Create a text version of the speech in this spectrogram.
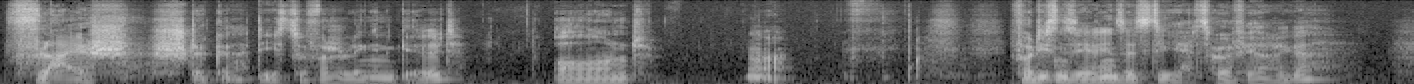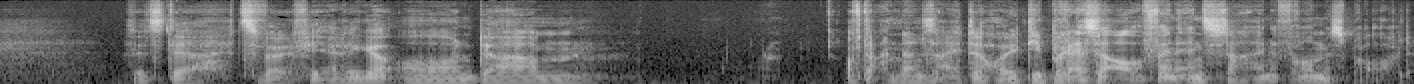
Fleischstücke, die es zu verschlingen gilt. Und ja, vor diesen Serien sitzt die Zwölfjährige, sitzt der Zwölfjährige und ähm, auf der anderen Seite heult die Presse auf, wenn ein Star eine Frau missbraucht.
